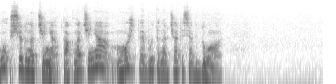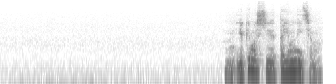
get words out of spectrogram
Ну, щодо навчання. Так, навчання можете бути навчатися вдома. Якимось е, таємницям.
